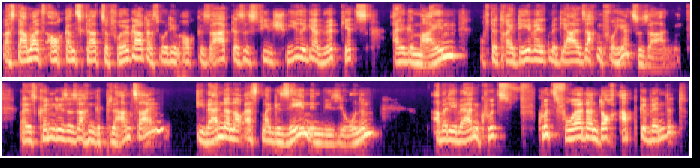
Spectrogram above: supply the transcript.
Was damals auch ganz klar zur Folge hat, das wurde ihm auch gesagt, dass es viel schwieriger wird, jetzt allgemein auf der 3D-Welt medial Sachen vorherzusagen. Weil es können gewisse Sachen geplant sein, die werden dann auch erstmal gesehen in Visionen, aber die werden kurz, kurz vorher dann doch abgewendet.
